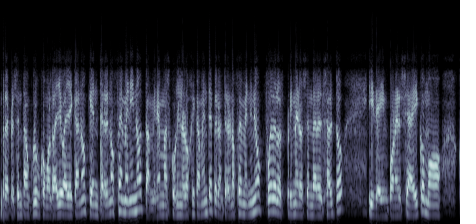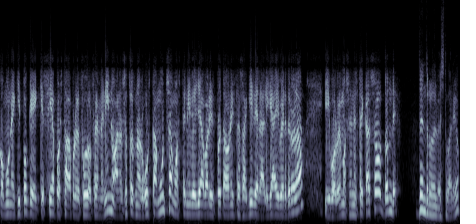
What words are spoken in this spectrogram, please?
representa un club como el Rayo Vallecano que en terreno femenino, también en masculino lógicamente, pero en terreno femenino fue de los primeros en dar el salto y de imponerse ahí como, como un equipo que, que sí apostaba por el fútbol femenino. A nosotros nos gusta mucho, hemos tenido ya varios protagonistas aquí de la Liga Iberdrola y volvemos en este caso, ¿dónde? Dentro del vestuario.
